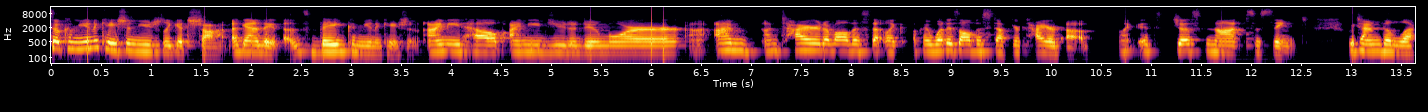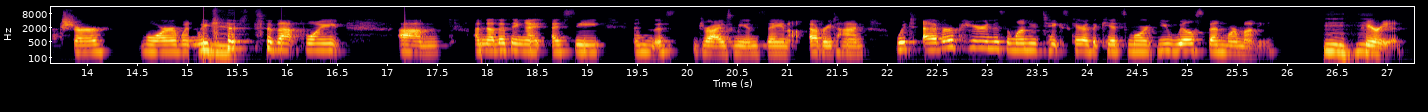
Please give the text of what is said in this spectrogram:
So communication usually gets shot. Again, it's vague communication. I need help. I need you to do more. I'm I'm tired of all this stuff. Like, okay, what is all the stuff you're tired of? Like, it's just not succinct. We tend to lecture more when we mm. get to that point. Um, another thing I, I see, and this drives me insane every time, whichever parent is the one who takes care of the kids more, you will spend more money. Mm-hmm. Period.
